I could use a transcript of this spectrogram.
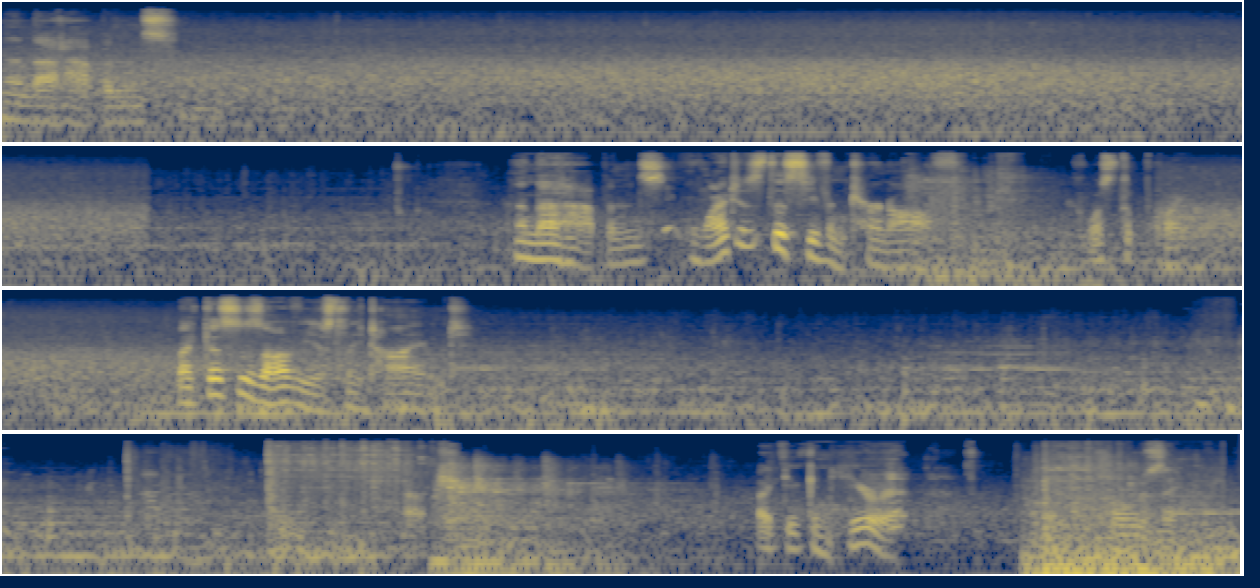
And then that happens. And that happens. Why does this even turn off? What's the point? Like, this is obviously timed. Ouch. Like, you can hear it closing.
